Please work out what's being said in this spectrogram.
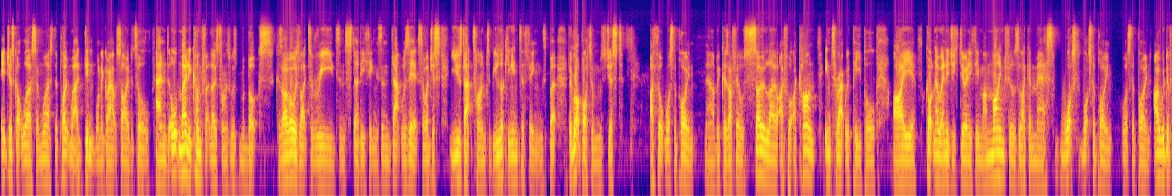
it just got worse and worse to the point where I didn't want to go outside at all. And all, my only comfort at those times was my books because I've always liked to read and study things, and that was it. So I just used that time to be looking into things. But the rock bottom was just I thought, what's the point now? Because I feel so low. I thought I can't interact with people. I got no energy to do anything. My mind feels like a mess. What's what's the point? What's the point? I would have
